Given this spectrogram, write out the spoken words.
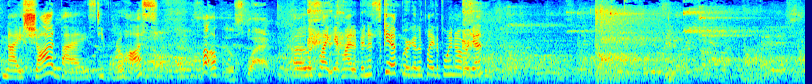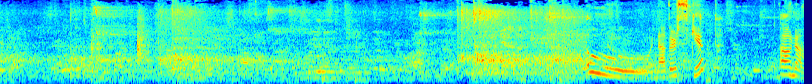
nice shot by Stephen Rojas. Uh Little splat. oh. Uh, looks like it might have been a skip. We're going to play the point over again. Ooh, another skip. Oh no,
